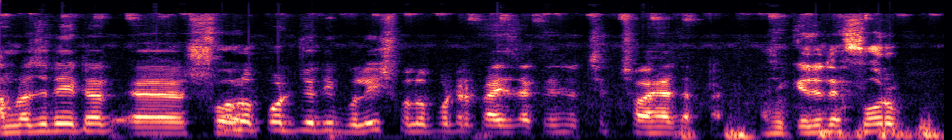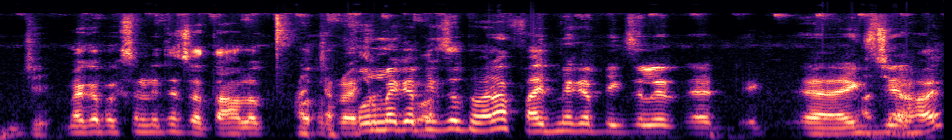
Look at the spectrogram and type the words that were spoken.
আমরা যদি এটার ষোলো পোর্ট যদি বলি ষোলো পোর্টের প্রাইস রাখতেছে হচ্ছে ছয় হাজার টাকা। আচ্ছা কেউ যদি ফোর। মেগাপিক্সেল নিতে চায় তাহলে আচ্ছা ফোর পড়বে? মেগাপিক্সেল তো হয় না ফাইভ মেগাপিক্সেলের আচ্ছা। হয়।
